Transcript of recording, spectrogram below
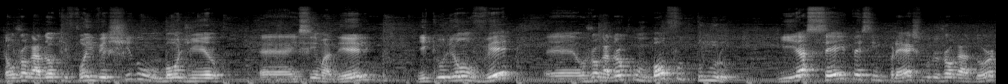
Então, um jogador que foi investido um bom dinheiro é, em cima dele e que o Lyon vê é, um jogador com um bom futuro e aceita esse empréstimo do jogador,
